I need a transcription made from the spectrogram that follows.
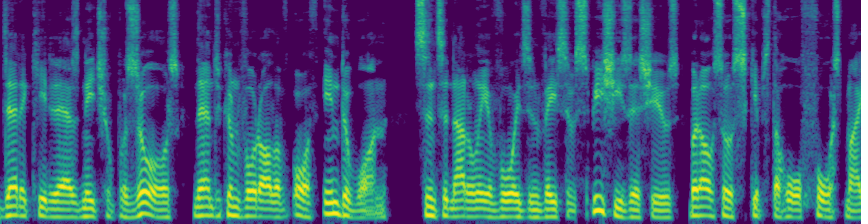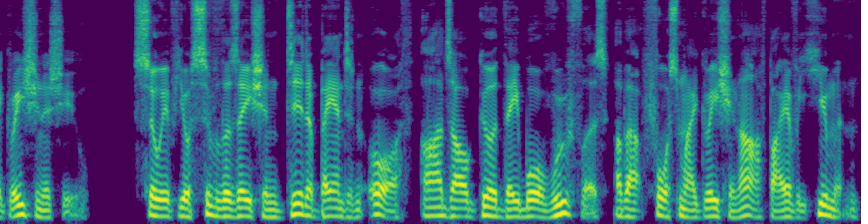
dedicated as nature preserves than to convert all of Earth into one, since it not only avoids invasive species issues, but also skips the whole forced migration issue. So if your civilization did abandon Earth, odds are good they were ruthless about forced migration off by every human.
